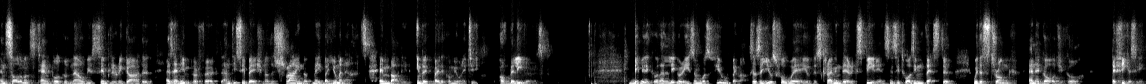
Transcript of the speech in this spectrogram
and Solomon's temple could now be simply regarded as an imperfect anticipation of the shrine not made by human hands, embodied the, by the community of believers. Biblical allegorism was viewed by monks as a useful way of describing their experience since it was invested with a strong anagogical efficacy.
